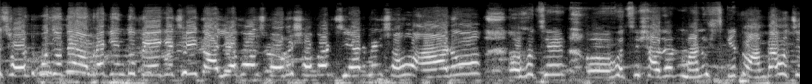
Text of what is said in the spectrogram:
এই ছট পুজোতে আমরা কিন্তু পেয়ে গেছি কালিয়াগঞ্জ পৌরসভার চেয়ারম্যান সহ আরও হচ্ছে হচ্ছে সাধারণ মানুষকে। তো আমরা হচ্ছে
